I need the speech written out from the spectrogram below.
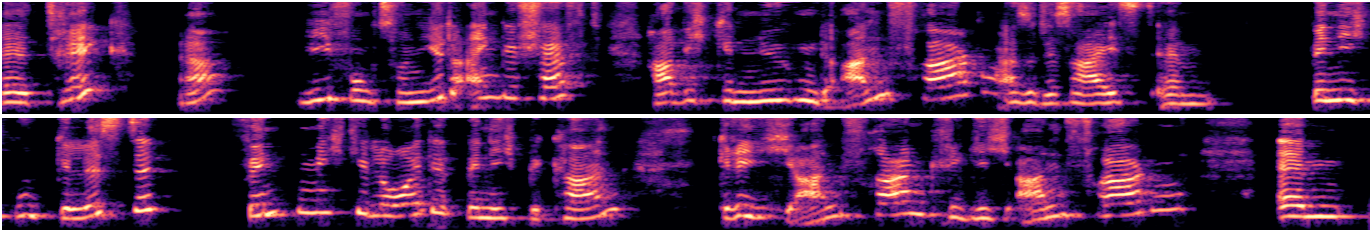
äh, Trick. Ja? Wie funktioniert ein Geschäft? Habe ich genügend Anfragen? Also das heißt, ähm, bin ich gut gelistet? Finden mich die Leute? Bin ich bekannt? Kriege ich Anfragen? Kriege ich Anfragen? Ähm,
